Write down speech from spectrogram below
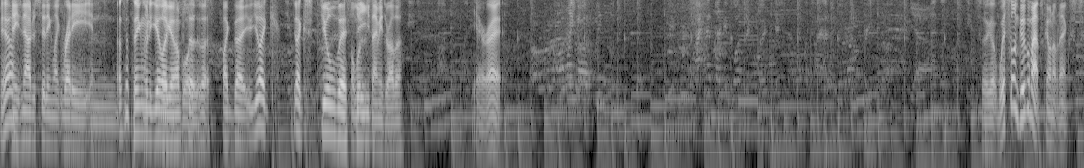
Yeah. And he's now just sitting, like, ready in. That's the thing when you get like an upset borders. like that. You like you like steal their Or losers' seed. semis, rather. Yeah, right. So we got Whissle and Google Maps coming up next.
